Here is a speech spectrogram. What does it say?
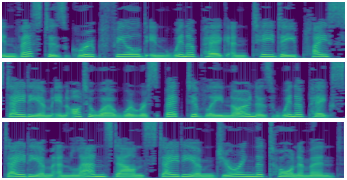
Investors Group Field in Winnipeg and TD Place Stadium in Ottawa were respectively known as Winnipeg Stadium and Lansdowne Stadium during the tournament.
